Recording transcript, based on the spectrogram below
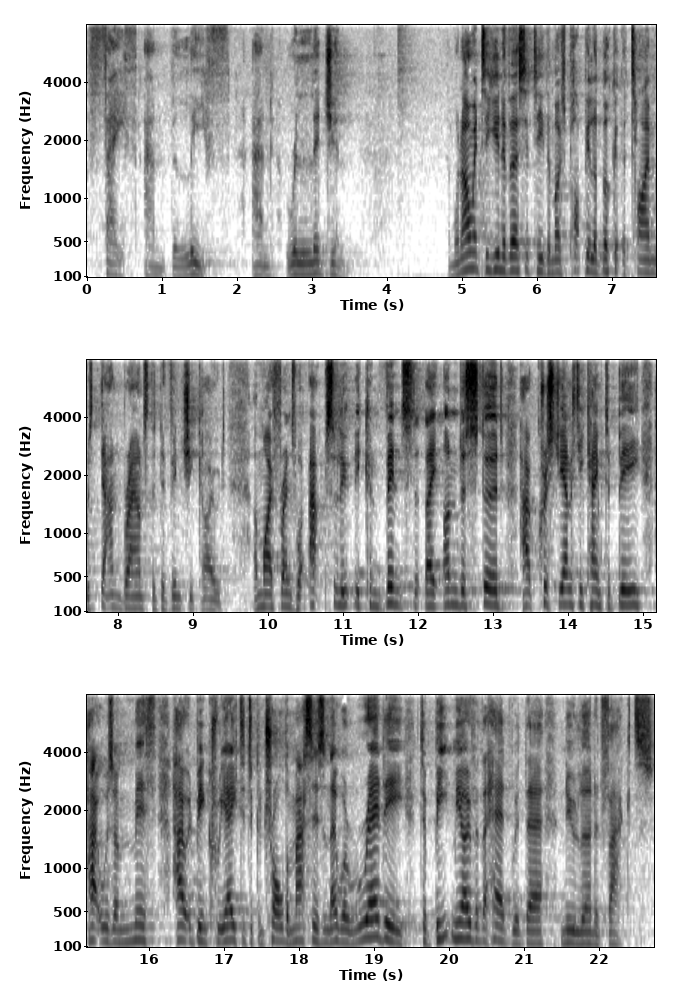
faith and belief and religion. And when I went to university, the most popular book at the time was Dan Brown's The Da Vinci Code. And my friends were absolutely convinced that they understood how Christianity came to be, how it was a myth, how it had been created to control the masses, and they were ready to beat me over the head with their new learned facts.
